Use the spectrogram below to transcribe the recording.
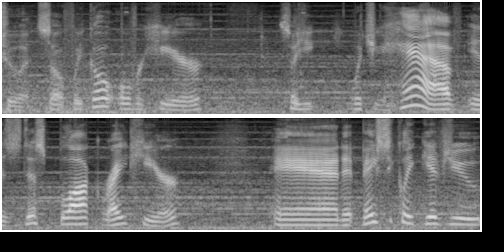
to it. So if we go over here, so you what you have is this block right here and it basically gives you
